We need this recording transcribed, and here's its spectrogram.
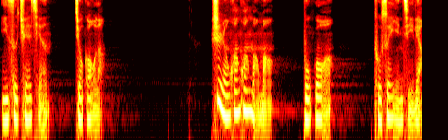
一次缺钱就够了。世人慌慌忙忙，不过图碎银几两，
